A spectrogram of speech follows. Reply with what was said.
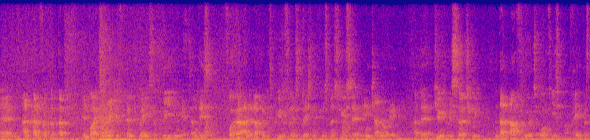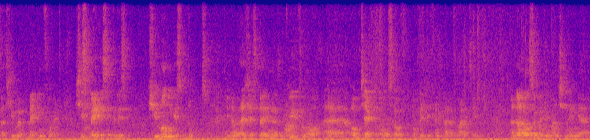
um, and kind of like that, that invites very different ways of reading it. And this, for her, ended up in this beautiful installation at Christmas you said in January at the, during the research week. And then afterwards, all these papers that she was making for it, she's made this into this humongous book. You know, that's just a, you know, a beautiful uh, object also of, of, a different kind of writing. And then also when you're mentioning um,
